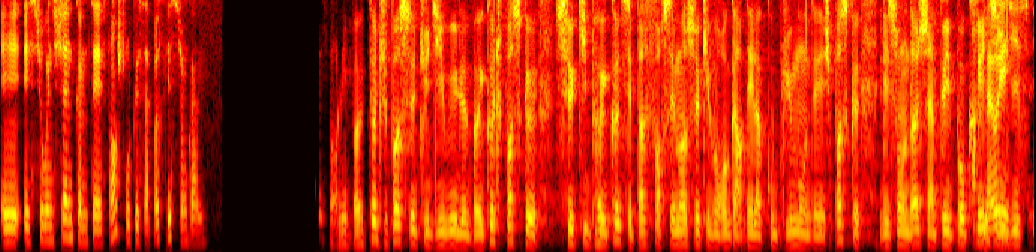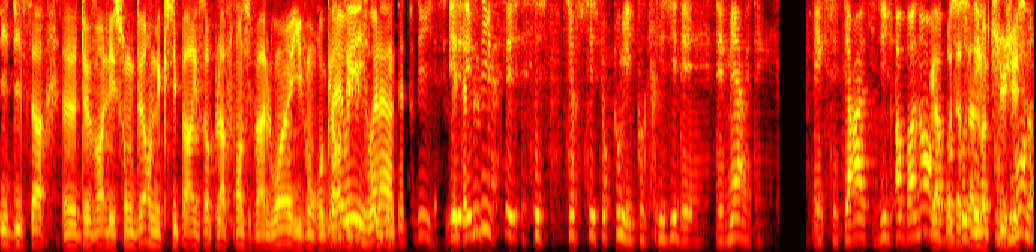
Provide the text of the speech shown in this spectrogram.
Et, et sur une chaîne comme TF1, je trouve que ça pose question quand même. Sur le boycott, je pense que tu dis oui, le boycott, je pense que ceux qui boycottent, c'est pas forcément ceux qui vont regarder la Coupe du Monde. Et je pense que les sondages, c'est un peu hypocrite. Bah ils, disent, ils disent ça euh, devant les sondeurs, mais que si par exemple la France va loin, ils vont regarder. Bah oui, voilà, t'as tout dit. C'est surtout l'hypocrisie des, des maires et des etc., qui disent Ah bah non, et après, ça, c'est un autre sujet, ça.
